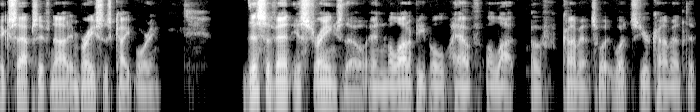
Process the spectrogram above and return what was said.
accepts, if not embraces kiteboarding. This event is strange, though, and a lot of people have a lot of comments. What, what's your comment that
